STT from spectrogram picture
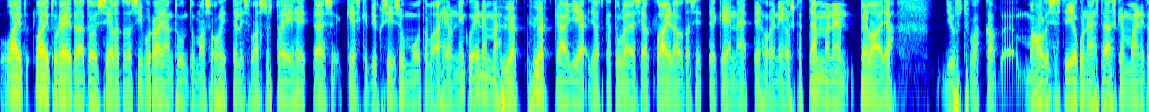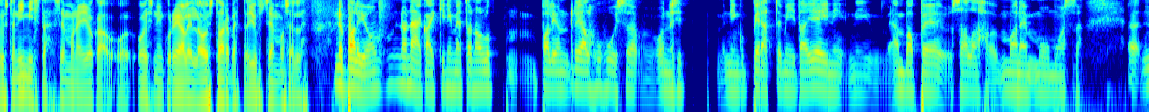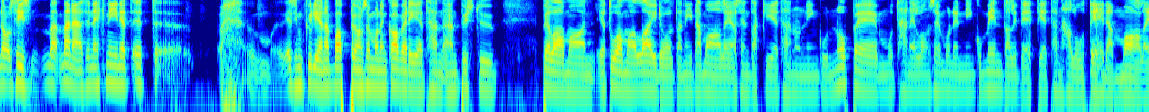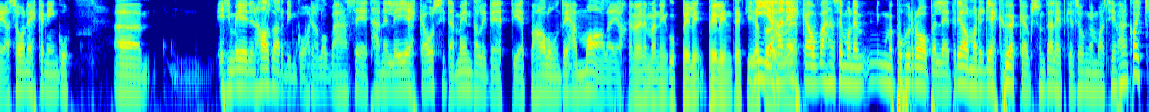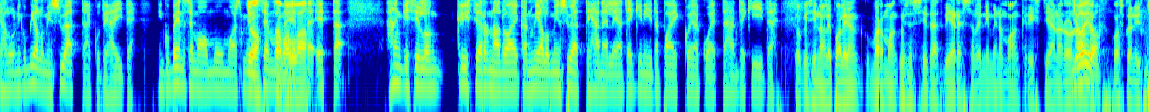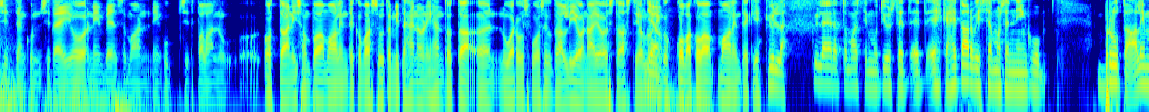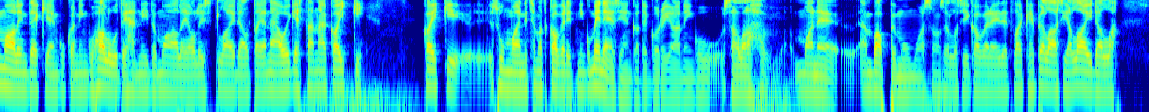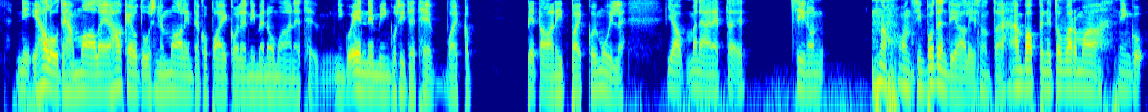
lait, laitureita ja toisi siellä tota, sivurajan tuntumassa, ohittelisi vastustajia, heittäisi keskityksiä sun muuta, vaan he on niin kuin enemmän hyö, hyökkääjiä, jotka tulee sieltä laidalta sitten tekemään näitä tehoja, niin olisiko tämmöinen pelaaja just vaikka mahdollisesti joku näistä äsken mainituista nimistä, semmoinen, joka olisi niin kuin Realille olisi tarvetta just semmoiselle? No paljon, no nämä kaikki nimet on ollut paljon Real-huhuissa, on ne sitten niin perättömiä tai ei, niin, niin Mbappe, Salah, Mane muun muassa. No siis mä, mä näen sen ehkä niin, että, että esim. Kylian Mbappe on semmoinen kaveri, että hän, hän pystyy pelaamaan ja tuomaan laidoilta niitä maaleja sen takia, että hän on niin kuin nopea, mutta hänellä on semmoinen niin kuin mentaliteetti, että hän haluaa tehdä maaleja. Se on ehkä niin kuin, äh, esimerkiksi Eden Hazardin kohdalla on vähän se, että hänellä ei ehkä ole sitä mentaliteettia, että mä haluan tehdä maaleja. Hän on enemmän niin kuin pelin, pelin tekijä. Niin, ja hän ehkä on vähän semmoinen, niin kuin mä puhuin Roopelle, että Real Madridin ehkä hyökkäyksessä on tällä hetkellä se ongelma, että siihen hän kaikki haluaa niin kuin mieluummin syöttää kuin tehdä itse. Niin kuin Benzema on muun muassa Joo, myös semmoinen, että, että hänkin silloin Cristiano Ronaldo aikaan mieluummin syötti hänelle ja teki niitä paikkoja kuin että hän teki itse. Toki siinä oli paljon varmaan kyse siitä, että vieressä oli nimenomaan Cristiano Ronaldo, joo, joo. koska nyt sitten kun sitä ei ole, niin Benzema on niin kuin sit palannut ottaa isompaa maalintekovastuuta, mitä hän on ihan tota, nuoruusvuosiltaan Lion ajoista asti ollut niin kuin kova kova maalintekijä. Kyllä, kyllä ehdottomasti, mutta just, että et ehkä he tarvisivat semmoisen niin kuin brutaalin maalintekijän, kuka niin kuin haluaa tehdä niitä maaleja, olisi laidalta, ja nämä oikeastaan nämä kaikki – kaikki sun mainitsemat kaverit niin kuin menee siihen kategoriaan, niin kuin Salah, Mane, Mbappe muun muassa on sellaisia kavereita, että vaikka he pelaa siellä laidalla, niin haluaa tehdä maaleja ja hakeutuu sinne maalintekopaikoille nimenomaan, että niin kuin ennemmin kuin sitten, että he vaikka petaa niitä paikkoja muille. Ja mä näen, että, että siinä on, no, on siinä potentiaalia, sanotaan. Mbappe nyt on varmaan niin kuin,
